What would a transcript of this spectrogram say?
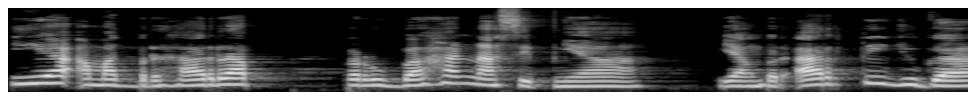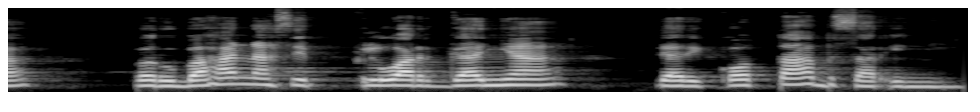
Ia amat berharap perubahan nasibnya, yang berarti juga perubahan nasib keluarganya dari kota besar ini.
